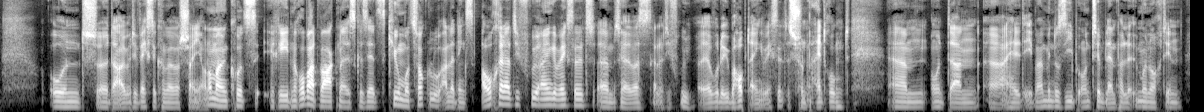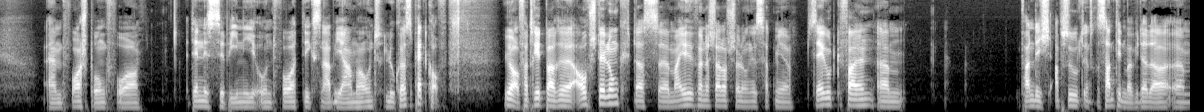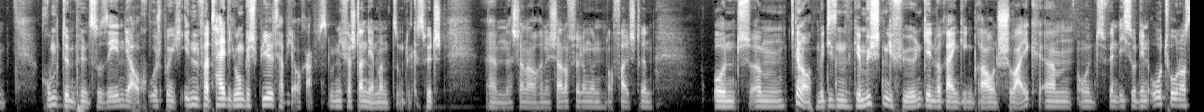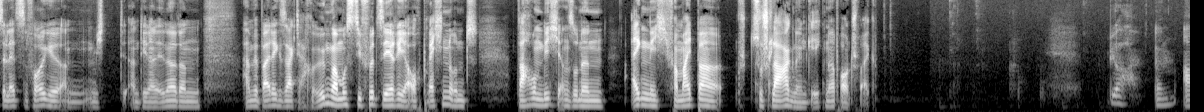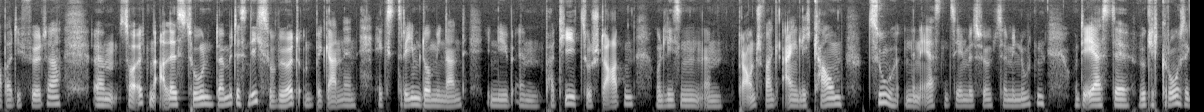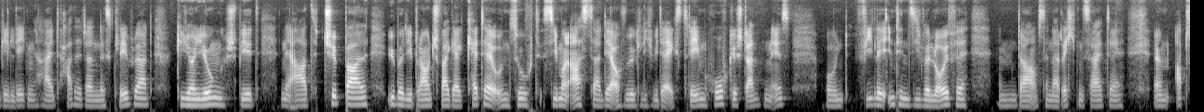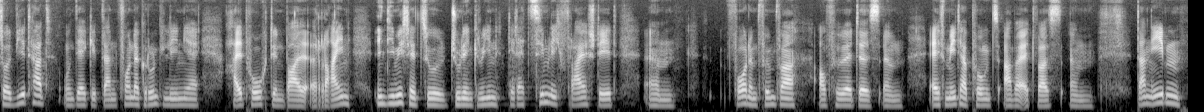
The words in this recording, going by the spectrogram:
Und äh, da über die Wechsel können wir wahrscheinlich auch nochmal kurz reden. Robert Wagner ist gesetzt, Kiyomo Zoklu allerdings auch relativ früh eingewechselt. Äh, beziehungsweise was ist relativ früh? Er wurde überhaupt eingewechselt, ist schon beeindruckend. Ähm, und dann äh, erhält eben Amindo Sieb und Tim Lemperle immer noch den ähm, Vorsprung vor Dennis Sebini und vor Dixon Abiyama und Lukas Petkov. Ja, vertretbare Aufstellung. Dass äh, Meierhöfer in der Startaufstellung ist, hat mir sehr gut gefallen. Ähm, fand ich absolut interessant, den mal wieder da ähm, rumdümpeln zu sehen. Ja, auch ursprünglich Innenverteidigung gespielt, habe ich auch absolut nicht verstanden. Die haben man zum Glück geswitcht. Ähm, das stand auch in den Startaufstellungen noch falsch drin. Und ähm, genau, mit diesen gemischten Gefühlen gehen wir rein gegen Braunschweig. Ähm, und wenn ich so den O-Ton aus der letzten Folge an mich an den erinnere, dann haben wir beide gesagt, ach, irgendwann muss die Fürth-Serie auch brechen und warum nicht an so einen eigentlich vermeidbar zu schlagenden Gegner Braunschweig? Ja, aber die Fürther ähm, sollten alles tun, damit es nicht so wird und begannen extrem dominant in die ähm, Partie zu starten und ließen ähm, Braunschweig eigentlich kaum zu in den ersten 10 bis 15 Minuten. Und die erste wirklich große Gelegenheit hatte dann das Kleeblatt. Gideon Jung spielt eine Art Chipball über die Braunschweiger Kette und sucht Simon Asta, der auch wirklich wieder extrem hochgestanden ist und viele intensive Läufe ähm, da auf seiner rechten Seite ähm, absolviert hat. Und der gibt dann von der Grundlinie halb hoch den Ball rein in die Mitte zu Julian Green, der da ziemlich frei steht ähm, vor dem Fünfer auf Höhe des ähm, Elfmeterpunkts, aber etwas ähm, daneben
